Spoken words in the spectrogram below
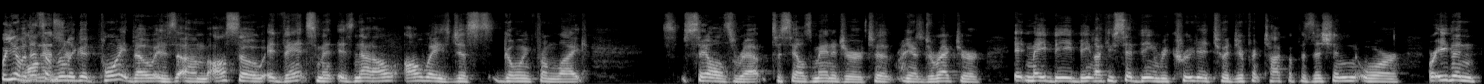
Well, you know, but that's a really good point, though. Is um, also advancement is not al- always just going from like sales rep to sales manager to right. you know director. It may be being, like you said, being recruited to a different type of position, or or even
